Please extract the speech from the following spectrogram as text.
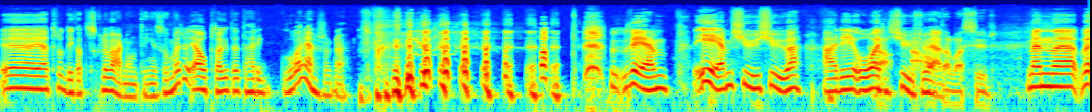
Eh, jeg trodde ikke at det skulle være noen ting i sommer. Jeg oppdaget dette her i går, jeg skjønner. At VM, EM 2020 er i år, ja, 2021. Ja, det var sur. Men eh,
